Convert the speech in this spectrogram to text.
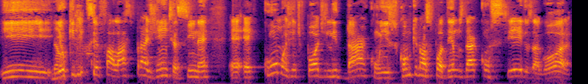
E Não. eu queria que você falasse para a gente, assim, né? É, é, como a gente pode lidar com isso? Como que nós podemos dar conselhos agora?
